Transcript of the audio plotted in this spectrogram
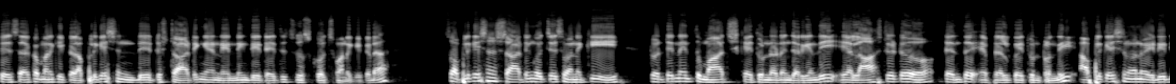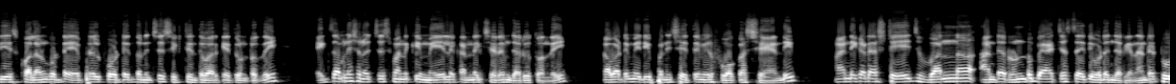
చేశాక మనకి ఇక్కడ application date starting and ending date అయితే చూసుకోవచ్చు మనకి ఇక్కడ. సో అప్లికేషన్ స్టార్టింగ్ వచ్చేసి మనకి ట్వంటీ నైన్త్ మార్చ్కి అయితే ఉండడం జరిగింది. లాస్ట్ డేట్ టెన్త్ ఏప్రిల్కి అయితే ఉంటుంది. అప్లికేషన్ మనం ఎడిట్ చేసుకోవాలనుకుంటే ఏప్రిల్ ఫోర్టీన్త్ నుంచి సిక్స్టీన్త్ వరకు అయితే ఉంటుంది. ఎగ్జామినేషన్ వచ్చేసి మనకి మేలో కండక్ట్ చేయడం జరుగుతుంది. కాబట్టి మీరు ఇప్పటి నుంచి అయితే మీరు ఫోకస్ చేయండి. అండ్ ఇక్కడ స్టేజ్ వన్ అంటే రెండు బ్యాచెస్ అయితే ఇవ్వడం జరిగింది. అంటే టూ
